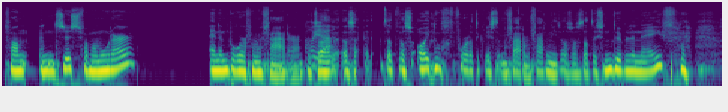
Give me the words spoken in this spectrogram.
van een zus van mijn moeder en een broer van mijn vader. Dat, Oh ja. wa- was, dat was ooit nog voordat ik wist dat mijn vader mijn vader niet was, was dat dus een dubbele neef.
